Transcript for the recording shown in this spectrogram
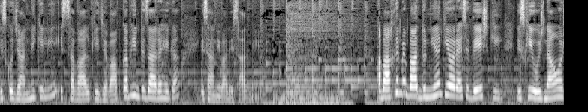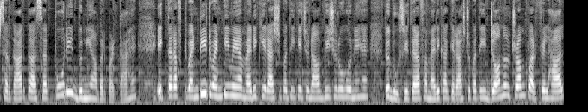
इसको जानने के लिए इस सवाल के जवाब का भी इंतज़ार रहेगा इस आने वाले साल में। अब आखिर में बात दुनिया की और ऐसे देश की, जिसकी योजनाओं और सरकार का असर पूरी दुनिया पर पड़ता है। एक तरफ़ 2020 में अमेरिकी राष्ट्रपति के चुनाव भी शुरू होने हैं तो दूसरी तरफ़ अमेरिका के राष्ट्रपति डोनाल्ड ट्रंप पर फ़िलहाल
